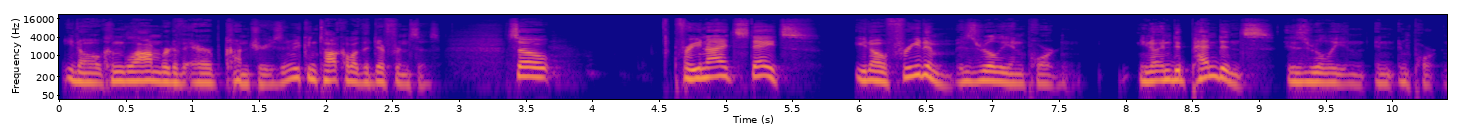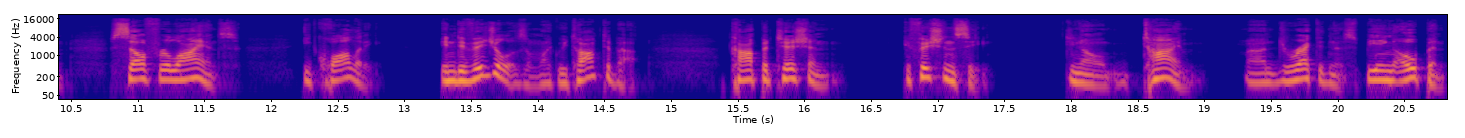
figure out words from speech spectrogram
you know a conglomerate of Arab countries, and we can talk about the differences. So for United States, you know, freedom is really important. You know, independence is really in, in, important. Self reliance, equality, individualism, like we talked about competition, efficiency, you know, time, uh, directedness, being open.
